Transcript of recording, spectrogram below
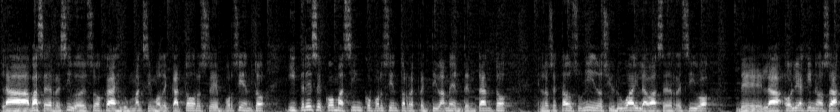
la base de recibo de soja es de un máximo de 14% y 13,5% respectivamente. En tanto, en los Estados Unidos y Uruguay la base de recibo de la oleaginosa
